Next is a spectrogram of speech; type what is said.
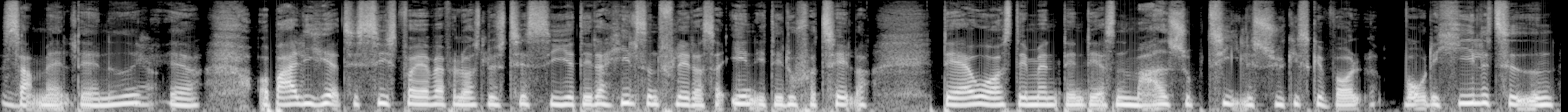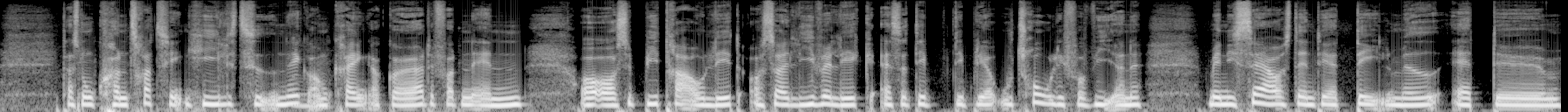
mm. sammen med alt det andet. Ikke? Ja. Ja. Og bare lige her til sidst, for jeg i hvert fald også lyst til at sige, at det der hele tiden fletter sig ind i det, du fortæller, det er jo også det, man, den der sådan meget subtile psykiske vold, hvor det hele tiden, der er sådan nogle kontrating hele tiden, ikke, mm. omkring at gøre det for den anden, og også bidrage lidt, og så alligevel ikke. Altså det, det bliver utrolig forvirrende. Men især også den der del med, at, øh,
